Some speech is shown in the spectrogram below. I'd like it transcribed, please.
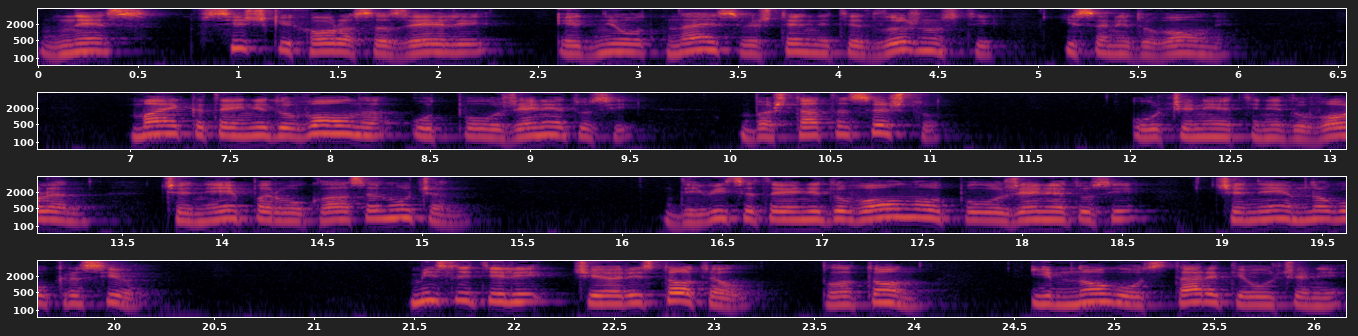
Днес всички хора са заели едни от най-свещените длъжности и са недоволни. Майката е недоволна от положението си, бащата също. Ученият е недоволен, че не е първокласен учен. Девицата е недоволна от положението си, че не е много красива. Мислите ли, че Аристотел, Платон и много от старите учени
